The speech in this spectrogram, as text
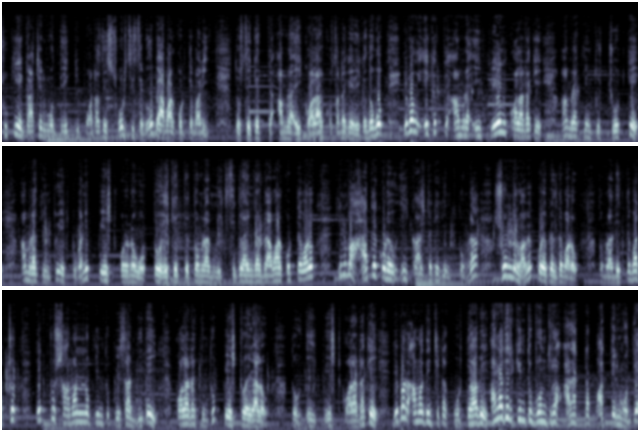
শুকিয়ে গাছের মধ্যে একটি পটাশের সোর্স হিসেবেও ব্যবহার করতে পারি। তো সেক্ষেত্রে আমরা এই কলার খোসাটাকে রেখে দেবো এবং এক্ষেত্রে আমরা এই প্লেন কলাটাকে আমরা কিন্তু চটকে আমরা কিন্তু একটুখানি পেস্ট করে নেব। তো এক্ষেত্রে তোমরা মিক্সি গ্রাইন্ডার ব্যবহার করতে পারো কিংবা হাতে করেও এই কাজটাকে কিন্তু তোমরা সুন্দরভাবে করে ফেলতে পারো। তোমরা দেখতে পাচ্ছ, একটু সামান্য কিন্তু প্রেসার দিতেই কলাটা কিন্তু পেস্ট হয়ে গেল। তো এই পেস্ট কলাটাকে এবার আমাদের যেটা করতে হবে, আমাদের কিন্তু বন্ধুরা আর একটা পাত্রের মধ্যে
